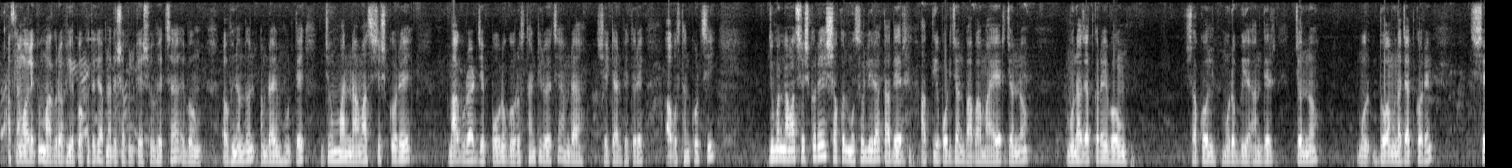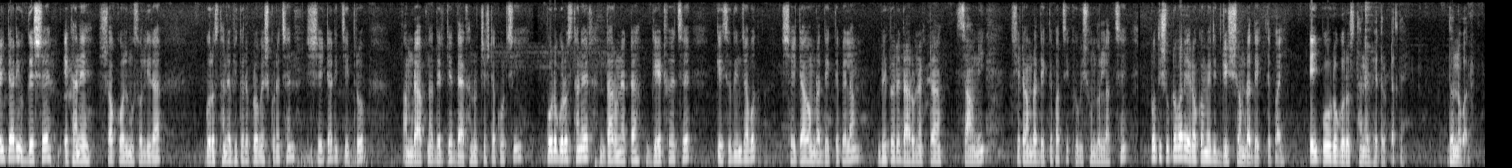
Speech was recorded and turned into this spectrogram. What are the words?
আসসালামু আলাইকুম, মাগুরা ভিউর পক্ষ থেকে আপনাদের সকলকে শুভেচ্ছা এবং অভিনন্দন। আমরা এই মুহূর্তে জুম্মার নামাজ শেষ করে মাগুরার যে পৌর গোরস্থানটি রয়েছে, আমরা সেইটার ভেতরে অবস্থান করছি। জুম্মার নামাজ শেষ করে সকল মুসল্লিরা তাদের আত্মীয় পরিজন, বাবা মায়ের জন্য মোনাজাত করে এবং সকল মুরব্বিয়ানদের জন্য দোয়া মোনাজাত করেন। সেইটারই উদ্দেশ্যে এখানে সকল মুসল্লিরা গোরস্থানের ভিতরে প্রবেশ করেছেন। সেইটারই চিত্র আমরা আপনাদেরকে দেখানোর চেষ্টা করছি। পৌর গোরস্থানের দারুণ একটা গেট হয়েছে কিছুদিন যাবৎ, সেইটাও আমরা দেখতে পেলাম। ভেতরে দারুণ একটা ছাউনি সেটা আমরা দেখতে পাচ্ছি, খুবই সুন্দর লাগছে। প্রতি শুক্রবারে এরকমেরই দৃশ্য আমরা দেখতে পাই এই পৌর গোরস্থানের ভেতরটাতে। ধন্যবাদ।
